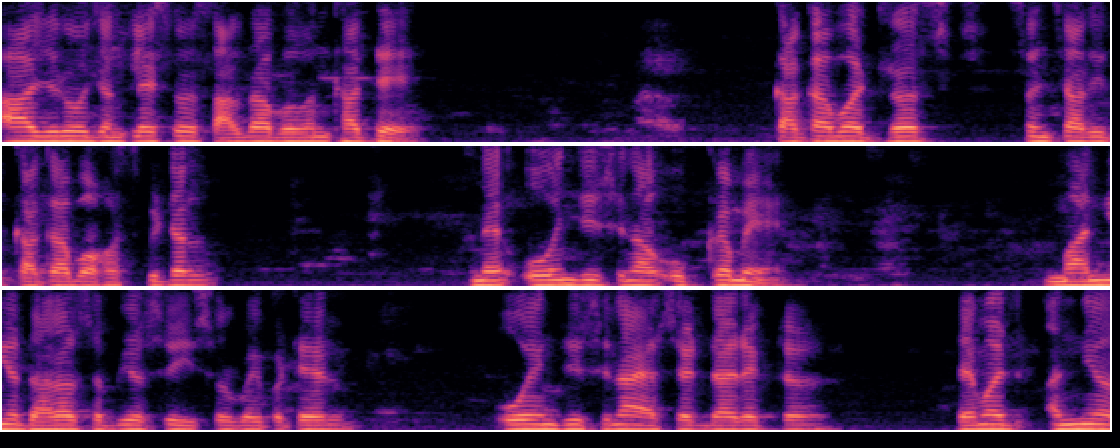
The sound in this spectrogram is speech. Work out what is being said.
આજ રોજ અંકલેશ્વર શારદા ભવન ખાતે કાકાબા ટ્રસ્ટ સંચાલિત કાકાબા હોસ્પિટલ અને ઓએનજીસીના ઉપક્રમે માન્ય ધારાસભ્ય શ્રી ઈશ્વરભાઈ પટેલ, ઓએનજીસીના એસેટ ડાયરેક્ટર તેમજ અન્ય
